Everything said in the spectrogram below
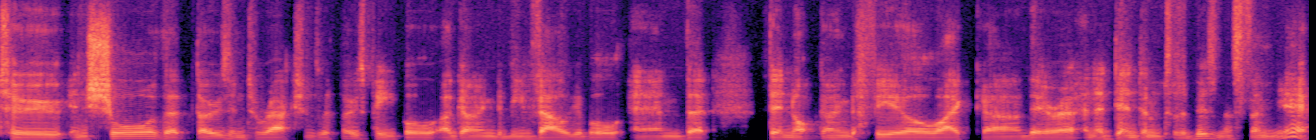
to ensure that those interactions with those people are going to be valuable and that they're not going to feel like uh, they're an addendum to the business, then yeah,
